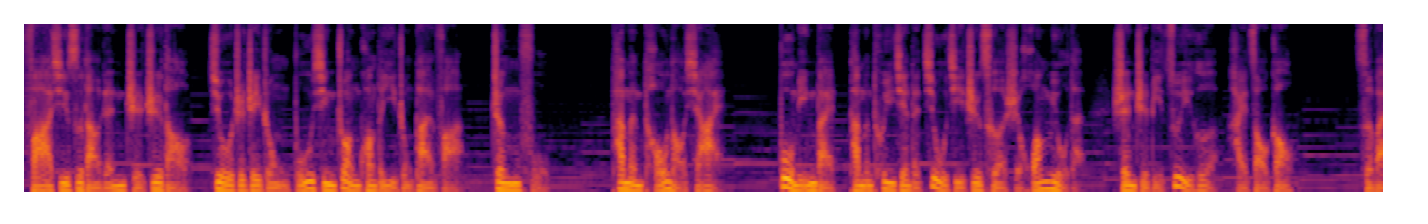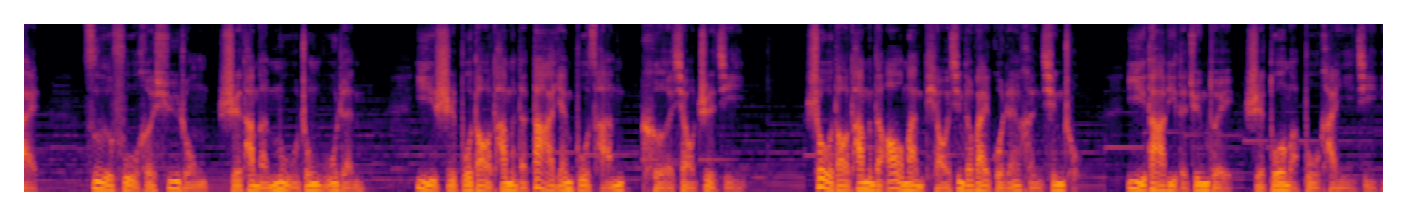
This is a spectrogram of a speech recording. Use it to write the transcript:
法西斯党人只知道救治这种不幸状况的一种办法——征服。他们头脑狭隘，不明白他们推荐的救济之策是荒谬的，甚至比罪恶还糟糕。此外，自负和虚荣使他们目中无人。意识不到他们的大言不惭可笑至极，受到他们的傲慢挑衅的外国人很清楚，意大利的军队是多么不堪一击。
